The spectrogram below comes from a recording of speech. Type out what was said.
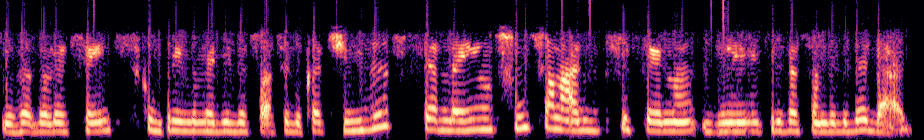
os adolescentes cumprindo medidas socioeducativas, também os funcionários do sistema de privação de liberdade.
